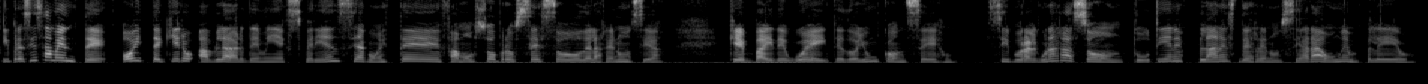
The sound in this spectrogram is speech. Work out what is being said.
Y precisamente hoy te quiero hablar de mi experiencia con este famoso proceso de la renuncia, que by the way te doy un consejo. Si por alguna razón tú tienes planes de renunciar a un empleo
